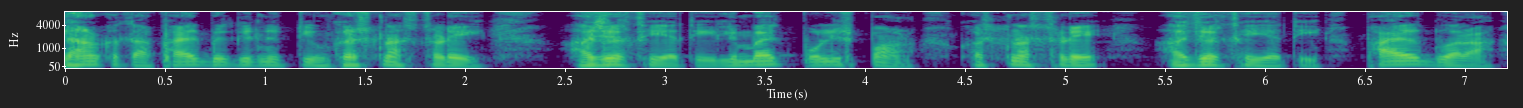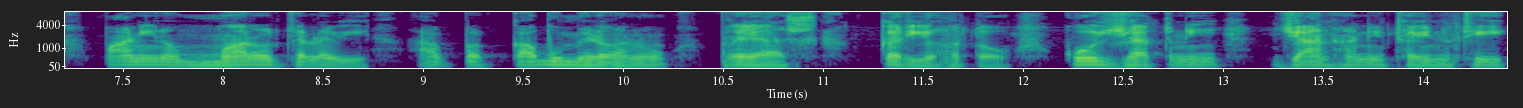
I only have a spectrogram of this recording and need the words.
જાણ કરતાં ફાયર બ્રિગેડની ટીમ ઘટના સ્થળે હાજર થઈ હતી. લિંબાયત પોલીસ પણ ઘટના સ્થળે હાજર થઈ હતી. ફાયર દ્વારા પાણીનો મારો ચલાવી આગ પર કાબૂ મેળવવાનો પ્રયાસ કર્યો હતો. કોઈ જાતની જાનહાનિ થઈ નથી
